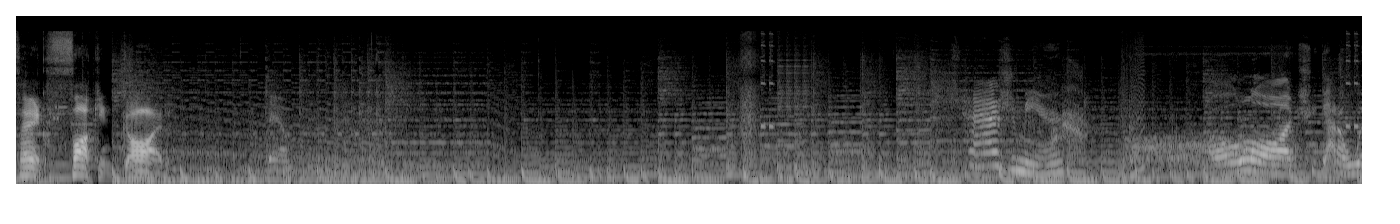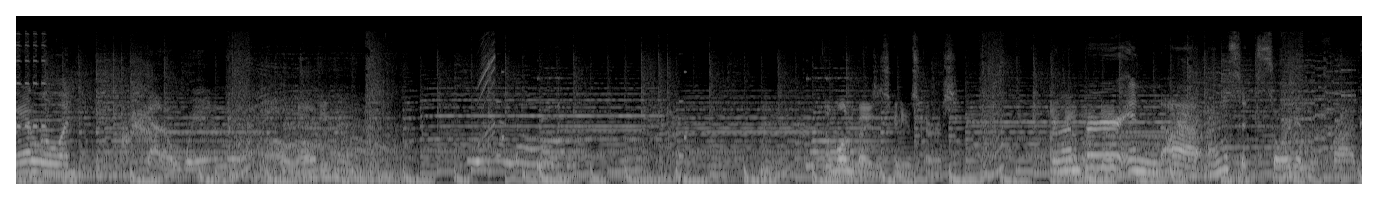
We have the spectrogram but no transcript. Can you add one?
thank fucking god. Damn. Cashmere. Oh lord, she got a Wailord. She got a Wailord. Oh lordy. Hmm. I'm wondering if he's gonna use curse. Like the other one Remember in uh I almost said sword in the frog.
